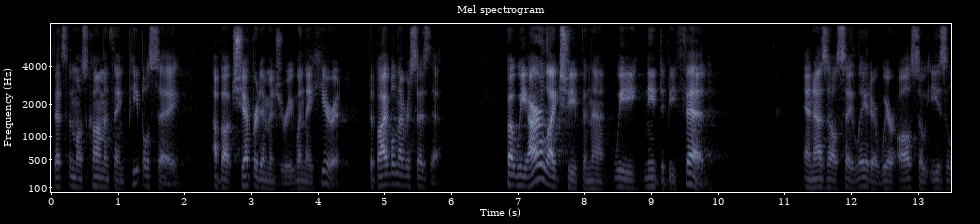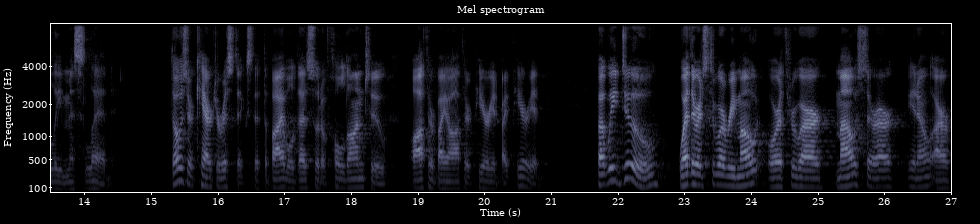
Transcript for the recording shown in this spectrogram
That's the most common thing people say about shepherd imagery when they hear it. The Bible never says that. But we are like sheep in that we need to be fed. And as I'll say later, we're also easily misled. Those are characteristics that the Bible does sort of hold on to, author by author, period by period. But we do, whether it's through a remote or through our mouse or our, you know, our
